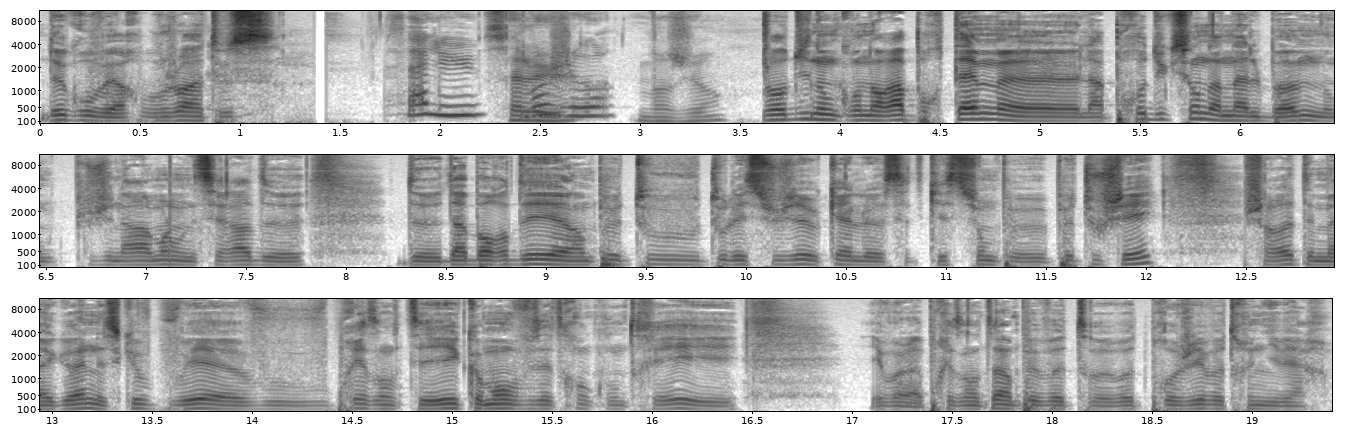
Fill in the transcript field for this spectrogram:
de Groover. Bonjour à tous. Salut. Bonjour. Bonjour. Aujourd'hui, donc, on aura pour thème la production d'un album. Donc, plus généralement, on essaiera de, d'aborder un peu tous les sujets auxquels cette question peut, peut toucher. Charlotte et Magon, est-ce que vous pouvez euh, vous, présenter, comment vous êtes rencontrés et, voilà, présenter un peu votre, votre projet, votre univers?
